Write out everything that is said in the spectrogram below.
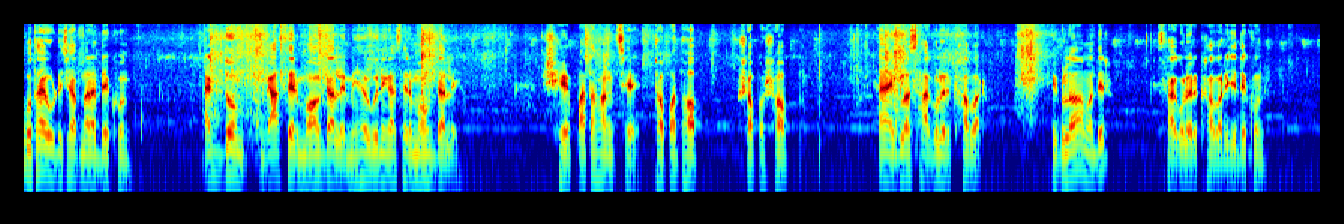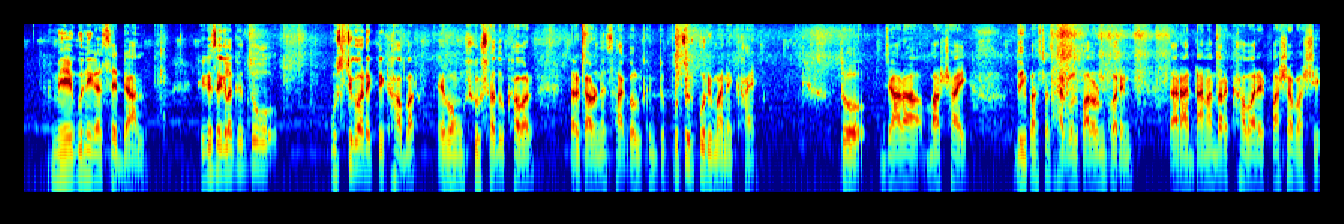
কোথায় উঠেছে আপনারা দেখুন। একদম গাছের মগ ডালে, মেহগুনি গাছের মগ ডালে। সে পাতা ভাঙছে, ধপা ধপ, সপা সপ। হ্যাঁ এগুলো ছাগলের খাবার। এগুলো আমাদের ছাগলের খাবার। এই যে দেখুন, মেহগুনি গাছের ডাল। ঠিক আছে, এগুলো কিন্তু পুষ্টিকর একটি খাবার এবং সুস্বাদু খাবার। তার কারণে ছাগল কিন্তু প্রচুর পরিমাণে খায়। তো যারা বাসায় দুই পাঁচটা ছাগল পালন করেন, তারা দানাদার খাবারের পাশাপাশি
